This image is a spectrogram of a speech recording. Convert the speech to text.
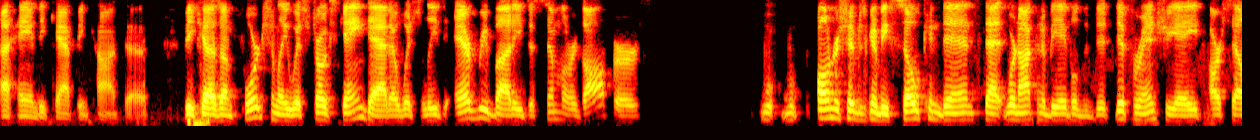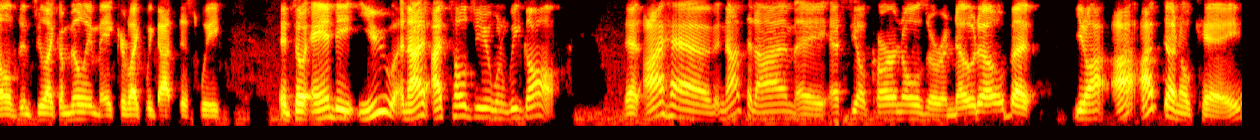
a handicapping contest. Because unfortunately, with strokes gain data, which leads everybody to similar golfers, ownership is going to be so condensed that we're not going to be able to di- differentiate ourselves into like a Milly Maker like we got this week. And so, Andy, you and I, I told you when we golf that I have, not that I'm a STL Cardinals or a Noto, but you know, I, have done okay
